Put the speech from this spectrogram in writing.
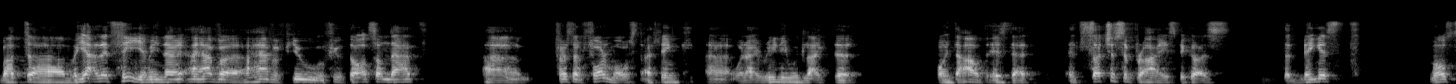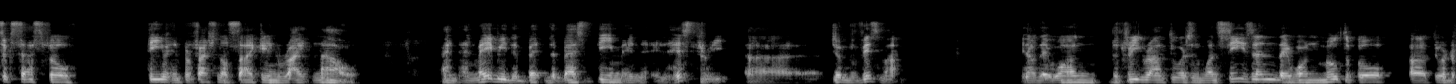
but, uh, but yeah, let's see. I mean, I, I, have a I have a few a few thoughts on that. Um, first and foremost, I think uh, what I really would like to point out is that it's such a surprise because the biggest, most successful team in professional cycling right now, and and maybe the be- the best team in in history, uh, Jumbo Visma. You know, they won the three Grand Tours in one season. They won multiple uh, Tour de,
